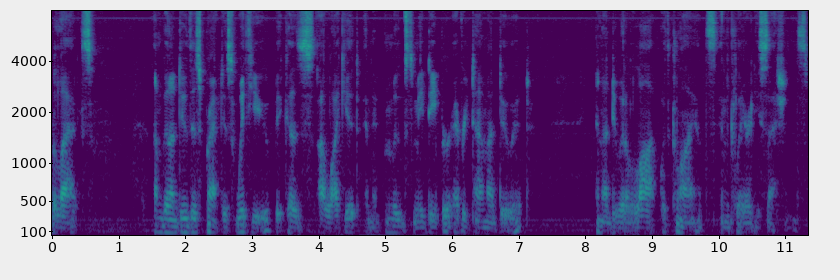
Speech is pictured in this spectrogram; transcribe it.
relax. I'm going to do this practice with you because I like it and it moves me deeper every time I do it and I do it a lot with clients in clarity sessions.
